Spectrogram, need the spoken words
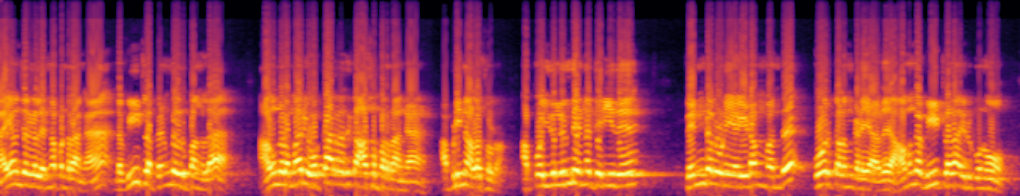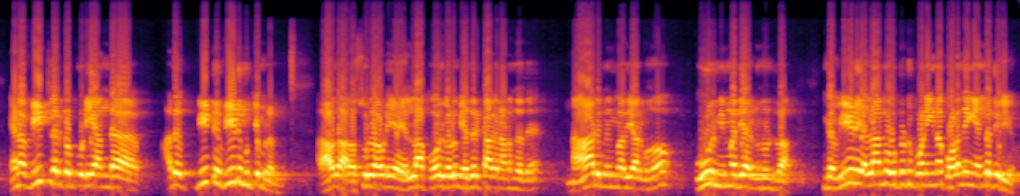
நயவஞ்சர்கள் என்ன பண்றாங்க? இந்த வீட்டுல பெண்கள் இருப்பாங்கல்ல அவங்கள மாதிரி உட்கார்றதுக்கு ஆசைப்படுறாங்க அப்படின்னு அல்ல சொல்றான். அப்போ இதுல இருந்து என்ன தெரியுது? பெண்களுடைய இடம் வந்து போர்க்களம் கிடையாது. அவங்க வீட்டுல தான் இருக்கணும். ஏன்னா வீட்டுல இருக்கக்கூடிய அந்த அது வீட்டு வீடு முக்கியம் இல்லை. அதாவது ரசூல்லாவுடைய எல்லா போர்களும் எதற்காக நடந்தது? நாடு நிம்மதியா இருக்கணும் ஊர் நிம்மதியா இருக்கணும் தான். இங்க வீடு எல்லாமே விட்டுட்டு போனீங்கன்னா குழந்தைங்க எங்க தெரியும்?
